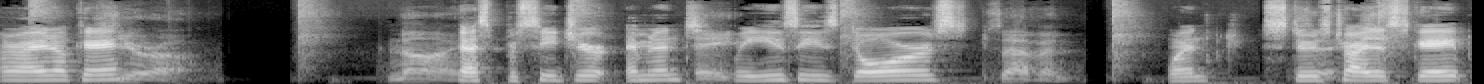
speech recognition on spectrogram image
Alright, okay. Zero. Nine. Test procedure imminent. Eight. We use these doors Seven. when students Six. try to escape.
